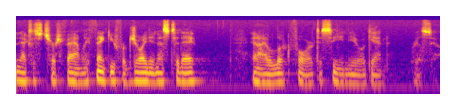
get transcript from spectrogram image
Nexus Church family, thank you for joining us today, and I look forward to seeing you again real soon.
